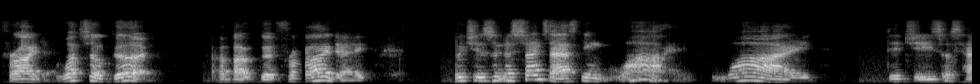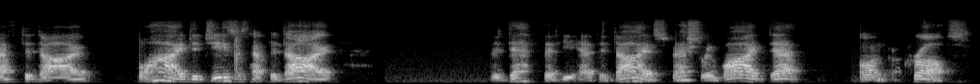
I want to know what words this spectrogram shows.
Friday? What's so good about Good Friday? Which is in a sense asking why? Why did Jesus have to die? Why did Jesus have to die the death that he had to die, especially why death on a cross.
